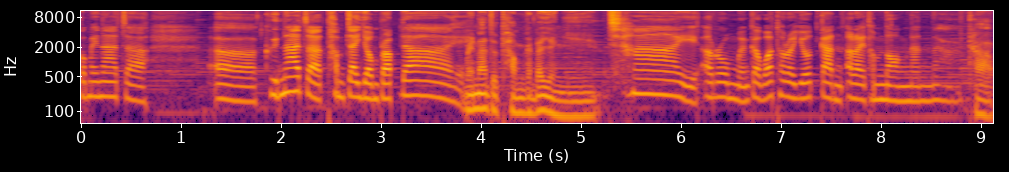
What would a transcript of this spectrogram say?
ก็ไม่น่าจะเอ่อคือน่าจะทำใจยอมรับได้ ไม่น่าจะทำกันได้อย่างนี้ ใช่อารมณ์เหมือนกับว่าทรยศกันอะไรทำนองนั้นนะคะครับ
